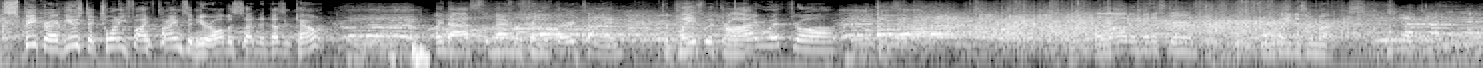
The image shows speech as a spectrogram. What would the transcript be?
Speaker, I've used it 25 times in here. All of a sudden, it doesn't count? To ask the member for the third time to please withdraw. I withdraw. Allow the minister to complete his remarks.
